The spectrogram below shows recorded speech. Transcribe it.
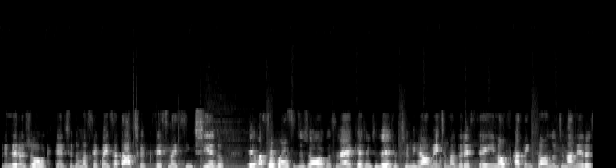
primeiro jogo que tenha tido uma sequência tática que fez mais sentido, tem uma sequência de jogos, né? Que a gente veja o time realmente amadurecer e não ficar tentando de maneiras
